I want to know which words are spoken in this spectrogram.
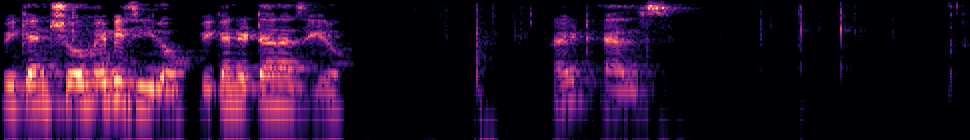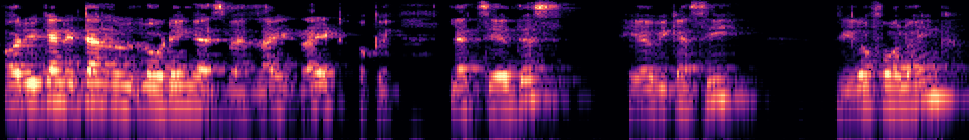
we can show maybe 0 we can return a 0 right? Else. Or you can return loading as well right right? Okay. Let's save this. Here we can see 0 following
